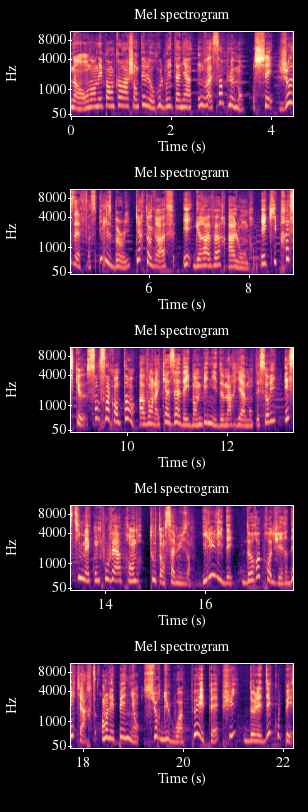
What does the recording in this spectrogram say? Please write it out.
Non, on n'en est pas encore à chanter le Rule Britannia. On va simplement chez Joseph Spilsbury, cartographe et graveur à Londres, et qui presque 150 ans avant la Casa dei Bambini de Maria Montessori, estimait qu'on pouvait apprendre tout en s'amusant. Il eut l'idée de reproduire des cartes en les peignant sur du bois peu épais, puis de les découper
